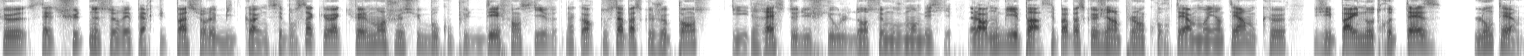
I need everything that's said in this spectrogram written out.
que cette chute ne se répercute pas sur le Bitcoin. C'est pour ça que actuellement je suis beaucoup plus défensive, d'accord? Tout ça parce que je pense qu'il reste du fuel dans ce mouvement baissier. Alors n'oubliez pas, c'est pas parce que j'ai un plan court terme, moyen terme que j'ai pas une autre thèse long terme,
